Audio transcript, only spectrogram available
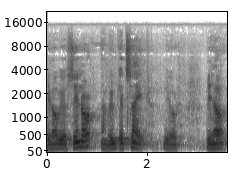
You know, we are sinner and we get saved. We are, you know,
